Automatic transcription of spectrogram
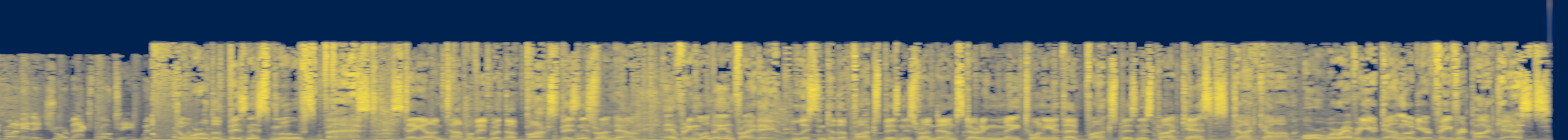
I brought in Ensure Max Protein with The world of business moves fast. Stay on top of it with the Fox Business Rundown every Monday and Friday. Listen to the Fox Business Rundown starting May 20th at foxbusinesspodcasts.com or wherever you download your favorite podcasts.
